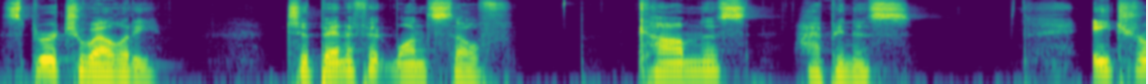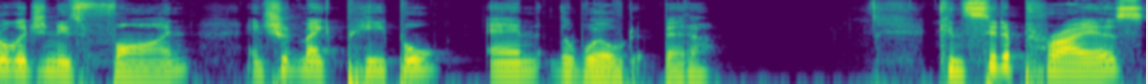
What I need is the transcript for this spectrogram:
Spirituality, to benefit oneself, calmness, happiness. Each religion is fine and should make people and the world better. Consider prayers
